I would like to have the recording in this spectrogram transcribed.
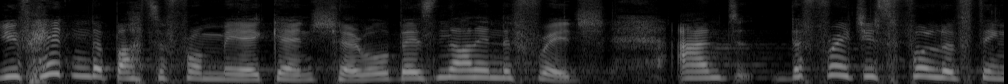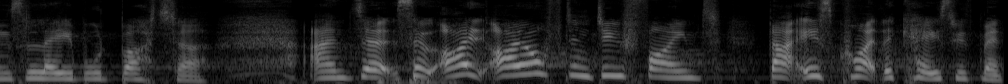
You've hidden the butter from me again, Cheryl. There's none in the fridge. And the fridge is full of things labeled butter. And uh, so I, I, often do find that is quite the case with men.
